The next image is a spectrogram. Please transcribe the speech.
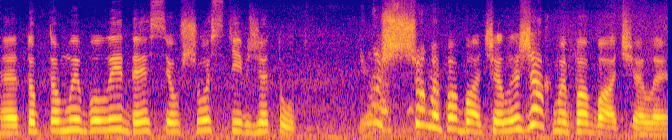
Е, Тобто ми були десь о шостій вже тут. Ну, що ми побачили? Жах ми побачили.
